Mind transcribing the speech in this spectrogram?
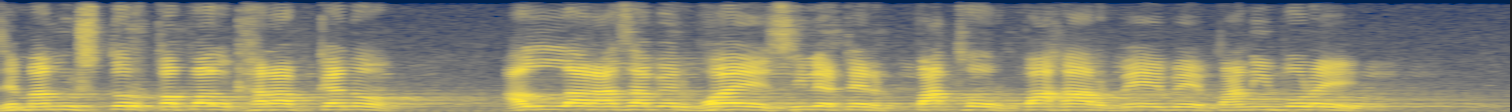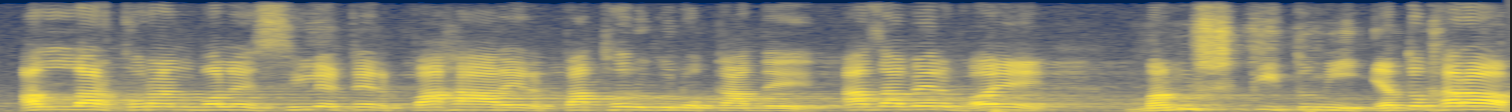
যে মানুষ তোর কপাল খারাপ কেন? আল্লাহর আজাবের ভয়ে সিলেটের পাথর, পাহাড় বেয়ে বেয়ে পানি পড়ে আল্লাহর কোরআন বলে, সিলেটের পাহাড়ের পাথরগুলো কাঁদে। আজাবের ভয়ে, মানুষ কি তুমি এত খারাপ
